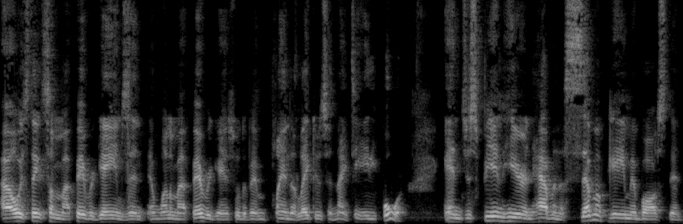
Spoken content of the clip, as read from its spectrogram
I always think some of my favorite games and, and one of my favorite games would have been playing the Lakers in 1984 and just being here and having a seventh game in Boston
